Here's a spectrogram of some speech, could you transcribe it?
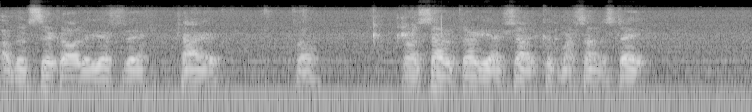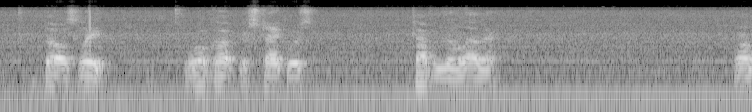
I've been sick all day yesterday, tired. So, around 7.30 I decided to cook my son a steak. Fell asleep. Woke up, the steak was tougher than leather. Well,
